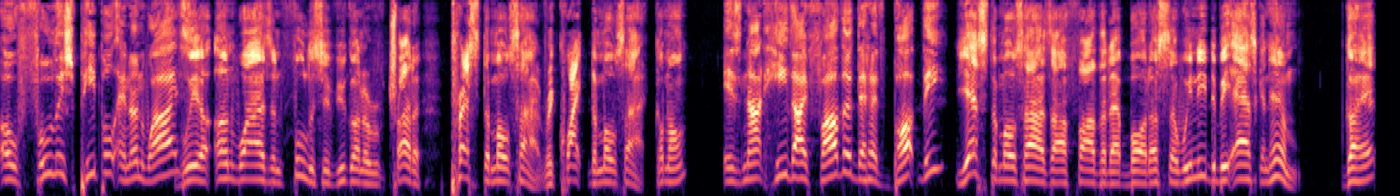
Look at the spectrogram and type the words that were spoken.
O foolish people and unwise? We are unwise and foolish if you're going to try to press the Most High, requite the Most High. Come on. Is not he thy father that hath bought thee? Yes, the Most High is our Father that bought us, so we need to be asking Him. Go ahead.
